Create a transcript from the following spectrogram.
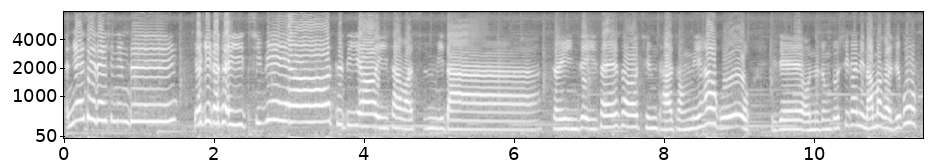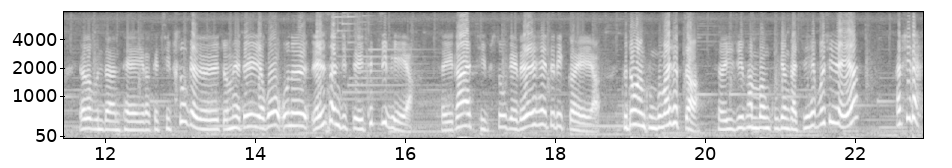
안녕하세요 대신님들. 여기가 저희 집이에요. 드디어 이사 왔습니다. 저희 이제 이사해서 짐 다 정리하고 이제 어느 정도 시간이 남아가지고 여러분들한테 이렇게 집 소개를 좀 해드리려고 오늘 랜선 집들이 특집이에요. 저희가 집 소개를 해드릴 거예요. 그동안 궁금하셨죠? 저희 집 한번 구경 같이 해보실래요? 갑시다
